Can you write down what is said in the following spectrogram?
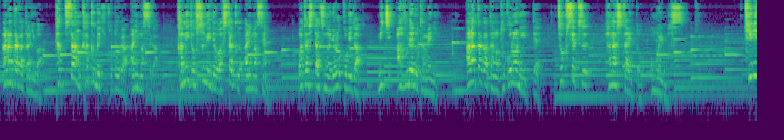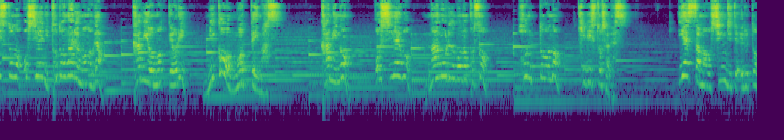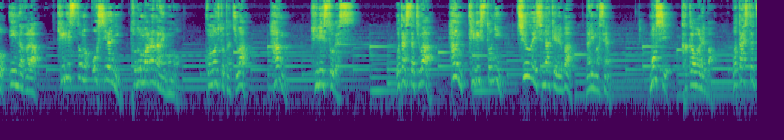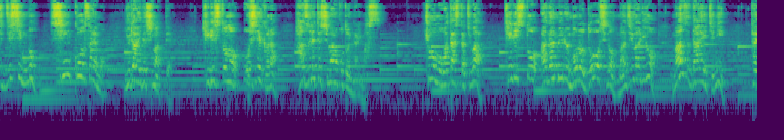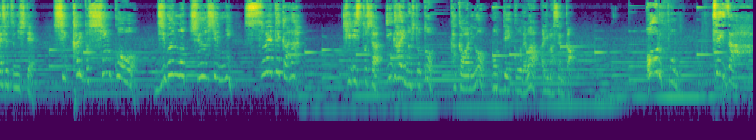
あなた方にはたくさん書くべきことがありますが、紙と墨ではしたくありません。私たちの喜びが満ち溢れるために、あなた方のところに行って直接話したいと思います。キリストの教えにとどまる者が神を持っており、御子を持っています。神の教えを守る者こそ本当のキリスト者です。イエス様を信じていると言いながら、キリストの教えにとどまらない者、この人たちは反キリストです。私たちは反キリストに注意しなければなりません。もし関われば、私たち自身の信仰さえも揺らいでしまって、キリストの教えから外れてしまうことになります。今日も私たちはキリストを崇める者同士の交わりをまず第一に大切にしてしっかりと信仰を自分の中心に据えてからキリスト者以外の人と関わりを持っていこうではありませんか All for Jesus!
